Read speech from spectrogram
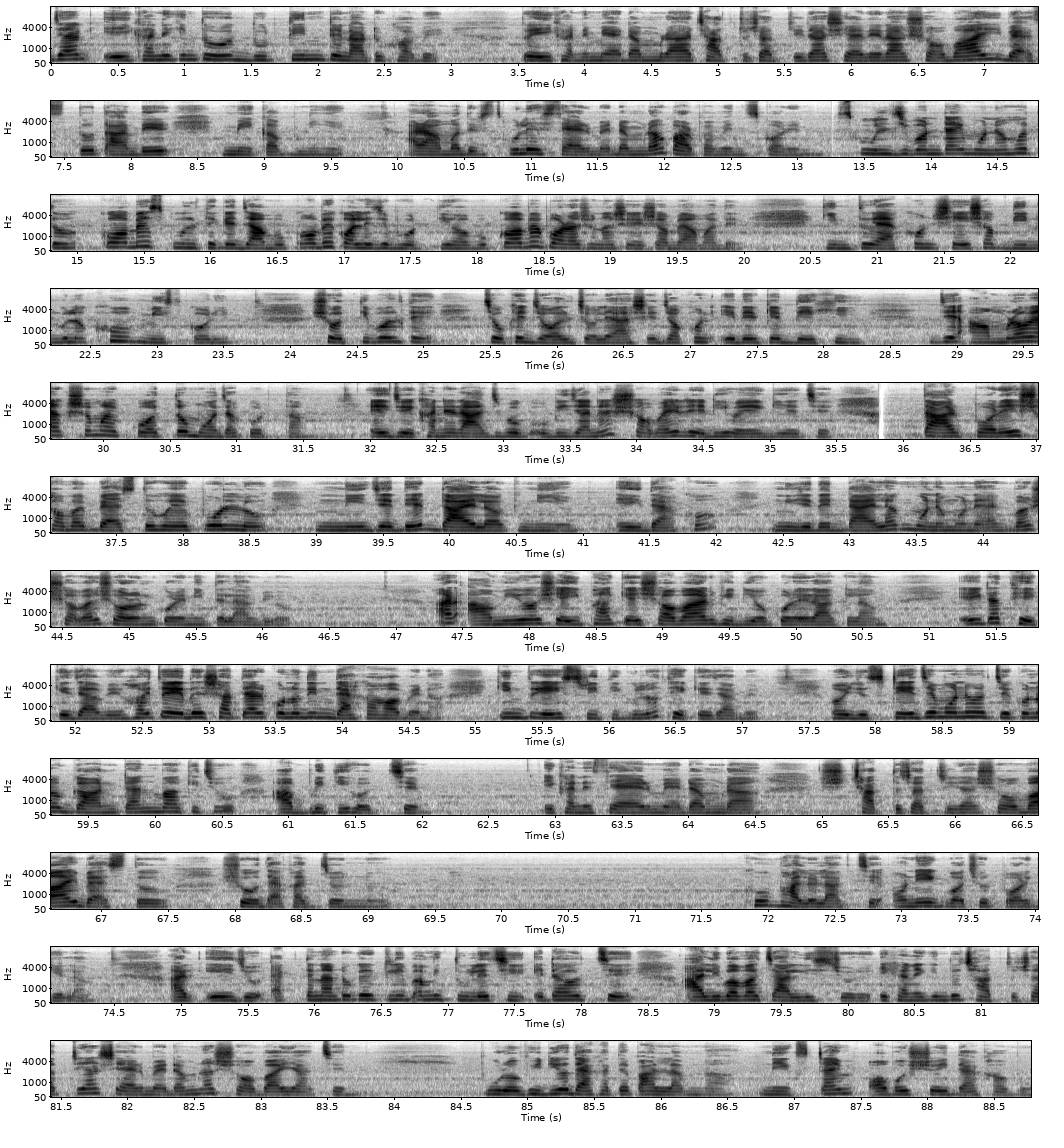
যাক, এইখানে কিন্তু দু তিনটে নাটক হবে। তো এইখানে ম্যাডামরা, ছাত্রছাত্রীরা, স্যারেরা সবাই ব্যস্ত তাদের মেকআপ নিয়ে। আর আমাদের স্কুলে স্যার ম্যাডামরাও পারফরমেন্স করেন। স্কুল জীবনটাই মনে হতো, কবে স্কুল থেকে যাব, কবে কলেজে ভর্তি হব, কবে পড়াশোনা শেষ হবে আমাদের। কিন্তু এখন সেই সব দিনগুলো খুব মিস করি। সত্যি বলতে চোখে জল চলে আসে যখন এদেরকে দেখি যে আমরাও একসময় কত মজা করতাম। এই যে এখানে রাজভোগ অভিযানের সবাই রেডি হয়ে গিয়েছে। তারপরে সবাই ব্যস্ত হয়ে পড়ল নিজেদের ডায়লগ নিয়ে। এই দেখো, নিজেদের ডায়লগ মনে মনে একবার সবাই স্মরণ করে নিতে লাগল। আর আমিও সেই ফাঁকে সবার ভিডিও করে রাখলাম। এইটা থেকে যাবে। হয়তো এদের সাথে আর কোনো দিন দেখা হবে না, কিন্তু এই স্মৃতিগুলো থেকে যাবে। ওই যে স্টেজে মনে হচ্ছে কোনো গান টান বা কিছু আবৃত্তি হচ্ছে। এখানে স্যার, ম্যাডামরা ছাত্রছাত্রীরা সবাই ব্যস্ত শো দেখার জন্য। খুব ভালো লাগছে, অনেক বছর পর গেলাম। আর এই যে একটা নাটকের ক্লিপ আমি তুলেছি, এটা হচ্ছে আলিবাবা চাল্লিশ চোরে এখানে কিন্তু ছাত্রছাত্রী আর স্যার ম্যাডামরা সবাই আছেন। পুরো ভিডিও দেখাতে পারলাম না নেক্সট টাইম অবশ্যই দেখাবো।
